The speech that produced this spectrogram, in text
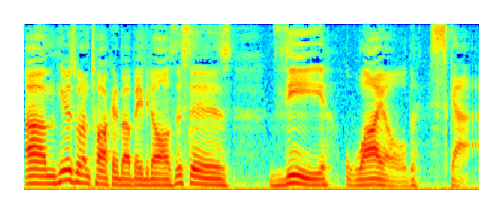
Um, here's what I'm talking about, baby dolls. This is the Wild Sky.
